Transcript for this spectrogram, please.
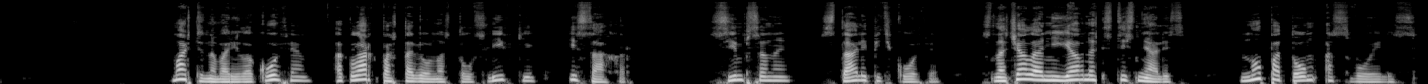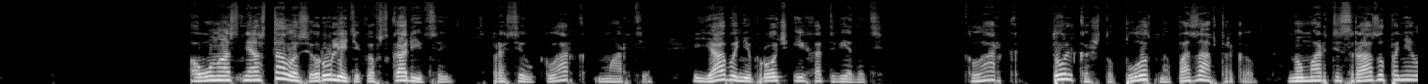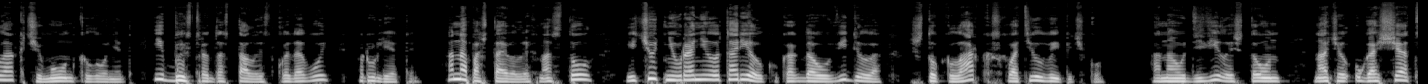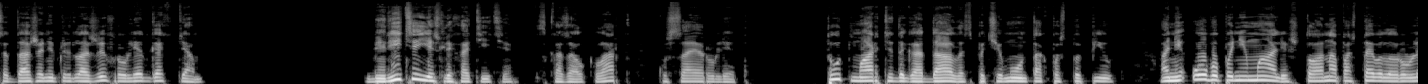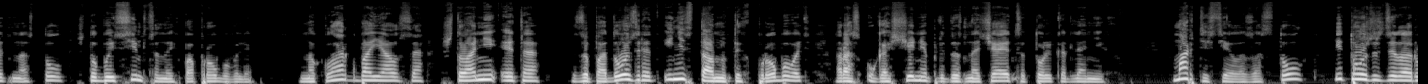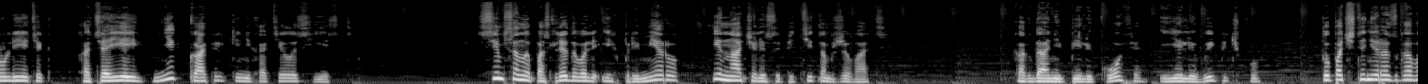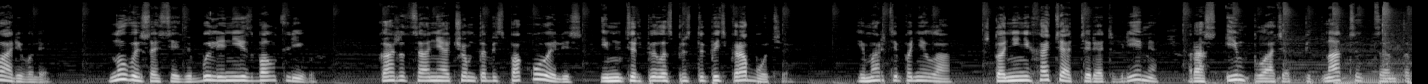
Мартин наварила кофе, а Кларк поставил на стол сливки и сахар. Симпсоны стали пить кофе. Сначала они явно стеснялись, но потом освоились. А у нас не осталось рулетиков с корицей, спросил Кларк Марти. Я бы не прочь их отведать. Кларк только что плотно позавтракал но Марти сразу поняла, к чему он клонит, и быстро достала из кладовой рулеты. Она поставила их на стол и чуть не уронила тарелку, когда увидела, что Кларк схватил выпечку. Она удивилась, что он начал угощаться, даже не предложив рулет гостям. "Берите, если хотите", сказал Кларк, кусая рулет. Тут Марти догадалась, почему он так поступил, они оба понимали, что она поставила рулет на стол, чтобы Симпсоны их попробовали. Но Кларк боялся, что они это заподозрят и не станут их пробовать, раз угощение предназначается только для них. Марти села за стол и тоже взяла рулетик, хотя ей ни капельки не хотелось есть. Симпсоны последовали их примеру и начали с аппетитом жевать. Когда они пили кофе и ели выпечку, то почти не разговаривали. Новые соседи были не из болтливых. Кажется, они о чем то беспокоились, им не терпелось приступить к работе. И Марти поняла, что они не хотят терять время, раз им платят 15 центов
